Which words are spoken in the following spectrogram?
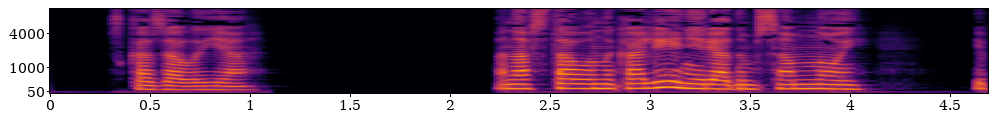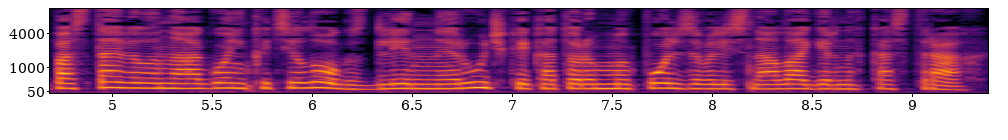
— сказала я. Она встала на колени рядом со мной и поставила на огонь котелок с длинной ручкой, которым мы пользовались на лагерных кострах.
